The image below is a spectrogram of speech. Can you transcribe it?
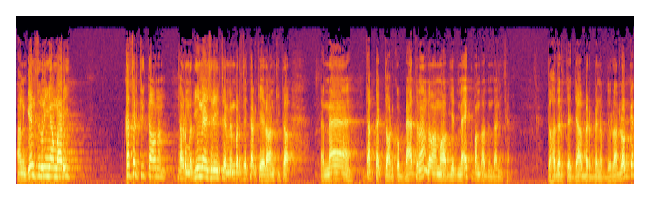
ان گنت دنیا ماری، قتل کیتا انہوں نے، اور مدینہ شریف سے ممبر سے چڑھ کے اعلان کیتا، میں جب تک توڑ کو بیت نہ لوا معاویت، میں ایک بندہ دندہ نہیں چھڑ تو حضرت جابر بن عبداللہ لوگ گئے۔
